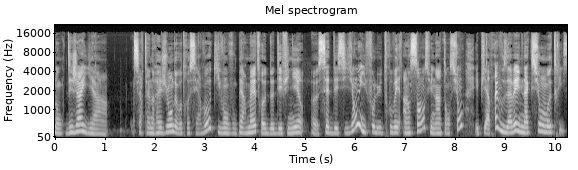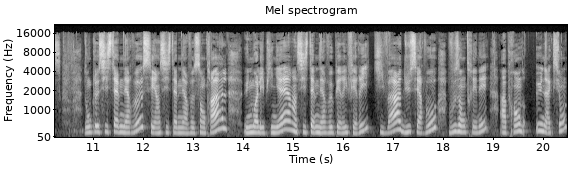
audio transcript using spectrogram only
Donc déjà, il y a certaines régions de votre cerveau qui vont vous permettre de définir euh, cette décision. Il faut lui trouver un sens, une intention, et puis après, vous avez une action motrice. Donc le système nerveux, c'est un système nerveux central, une moelle épinière, un système nerveux périphérique qui va du cerveau vous entraîner à prendre une action.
